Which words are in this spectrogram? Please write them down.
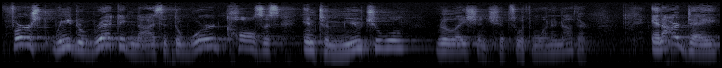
first, we need to recognize that the word calls us into mutual relationships with one another. In our day,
